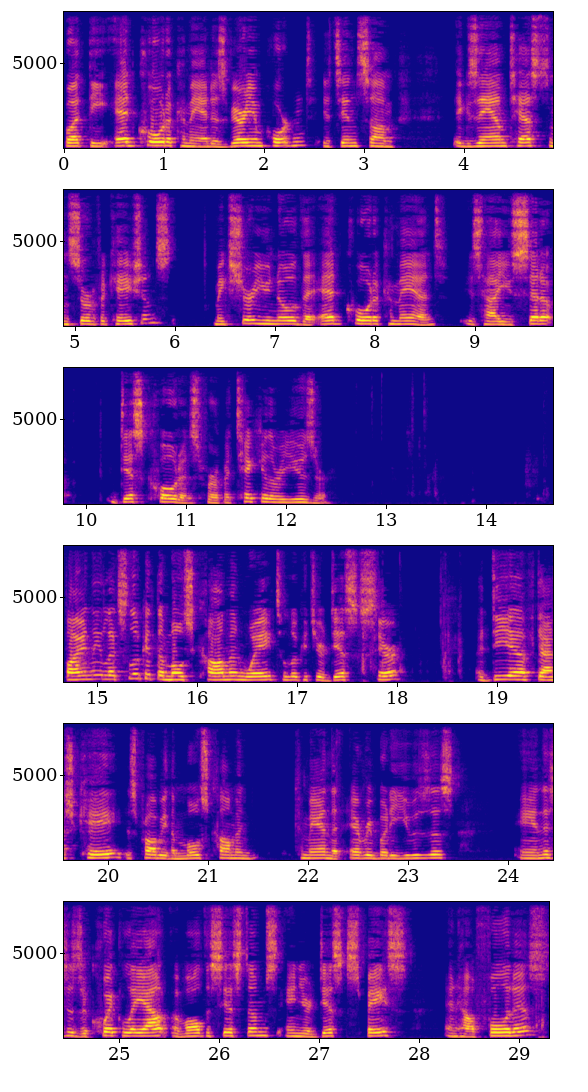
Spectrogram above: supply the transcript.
But the ed quota command is very important. It's in some exam tests and certifications. Make sure you know the ed quota command is how you set up disk quotas for a particular user. Finally, let's look at the most common way to look at your disks here. A df-k is probably the most common command that everybody uses. And this is a quick layout of all the systems and your disk space and how full it is.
